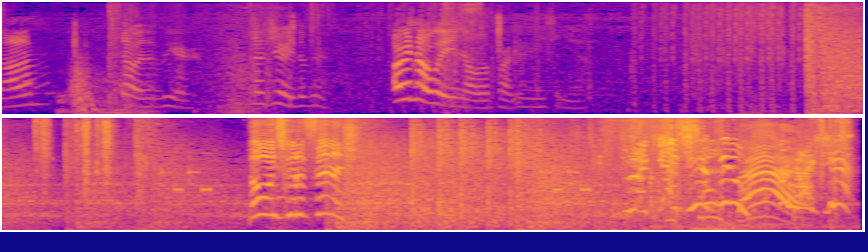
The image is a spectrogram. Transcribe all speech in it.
Got him? No, he's over here. No, Jerry, he's over here. Oh, no, wait, no, the partner. He said yeah. No, he's gonna finish. Dude, I can't He's so get him! bad. I can't!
